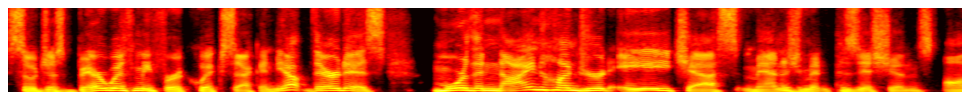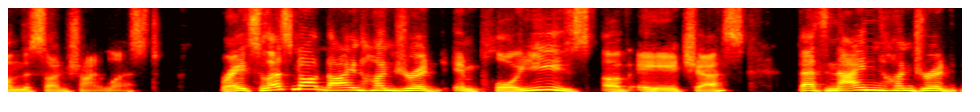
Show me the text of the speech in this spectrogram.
So just bear with me for a quick second. Yep, there it is. More than 900 AHS management positions on the Sunshine List right? So that's not 900 employees of AHS. That's 900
